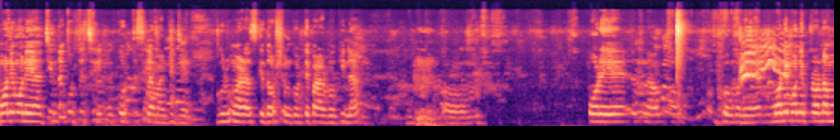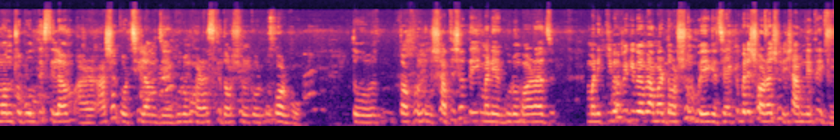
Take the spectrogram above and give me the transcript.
মনে মনে চিন্তা করতেছি, করতেছিলাম আর কি যে গুরু মহারাজকে দর্শন করতে পারব কি না পরে মানে মনে মনে প্রণাম মন্ত্র বলতেছিলাম আর আশা করছিলাম যে গুরু মহারাজকে দর্শন করব। তো তখন সাথে সাথেই মানে গুরু মহারাজ মানে কীভাবে কীভাবে আমার দর্শন হয়ে গেছে, একেবারে সরাসরি সামনে থেকে।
